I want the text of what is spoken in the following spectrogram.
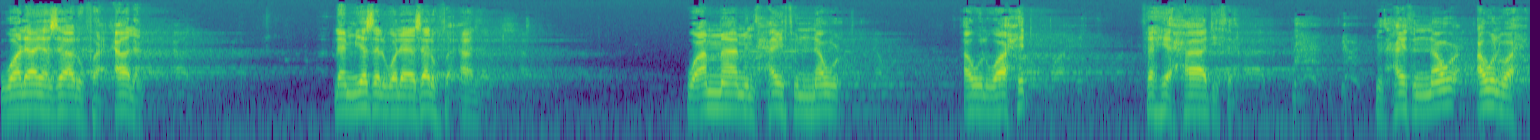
ولا يزال فعالا. لم يزل ولا يزال فعالا. وأما من حيث النوع أو الواحد فهي حادثة. من حيث النوع أو الواحد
